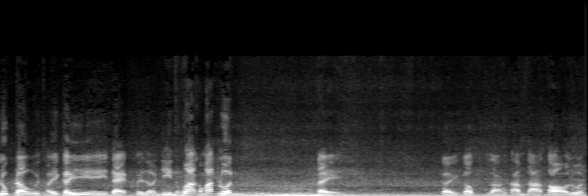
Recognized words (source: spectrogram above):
Lúc đầu thấy cây đẹp, bây giờ nhìn hoa cả mắt luôn. Đây cây gốc dáng tam đa to luôn.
